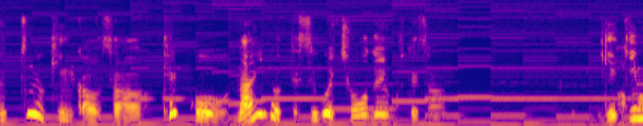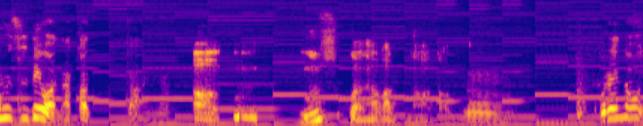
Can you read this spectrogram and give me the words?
6つの金貨はさ、結構難易度ってすごいちょうどよくてさ、激ムズではなかったんや。あ、うん、むずくはなかったな、多分。うん。これの1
